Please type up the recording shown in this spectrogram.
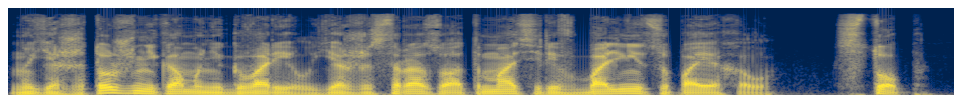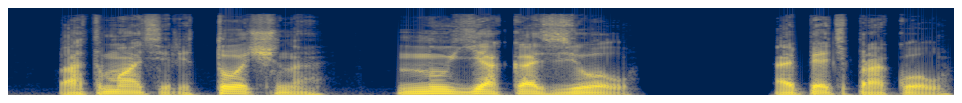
Но я же тоже никому не говорил, я же сразу от матери в больницу поехал. Стоп. От матери, точно. Ну я козел. Опять прокол.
